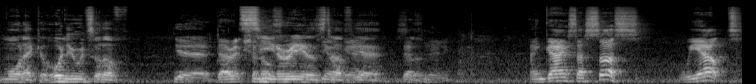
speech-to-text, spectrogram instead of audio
more like a Hollywood sort of. Yeah, direction, Scenery and stuff, yeah, so- definitely. And guys, that's us. We out.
